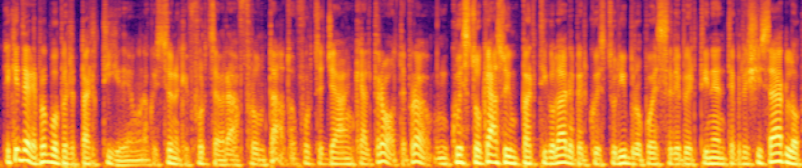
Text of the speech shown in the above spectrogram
le chiederei proprio per partire, una questione che forse avrà affrontato, forse già anche altre volte, però in questo caso in particolare per questo libro può essere pertinente precisarlo,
